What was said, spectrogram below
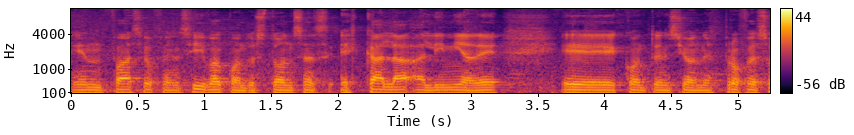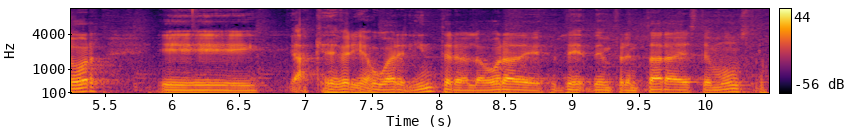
en fase ofensiva cuando entonces escala a línea de eh, contenciones. Profesor, eh, ¿a qué debería jugar el Inter a la hora de, enfrentar a este monstruo?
